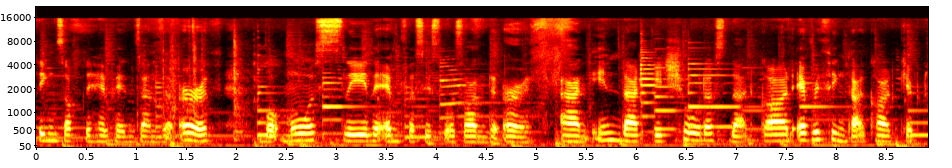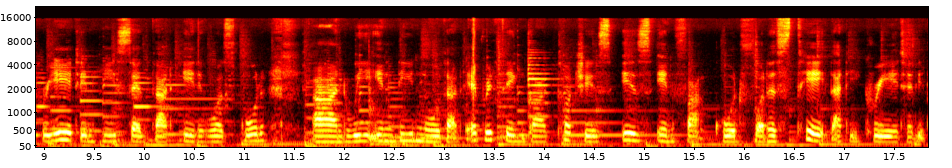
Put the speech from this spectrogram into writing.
things of the heavens and the earth, but mostly the emphasis was on the earth. And in that, it showed us that God, everything that God kept creating, He said that it was good. And we indeed know that everything God touches is in fact good for the state that He created it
